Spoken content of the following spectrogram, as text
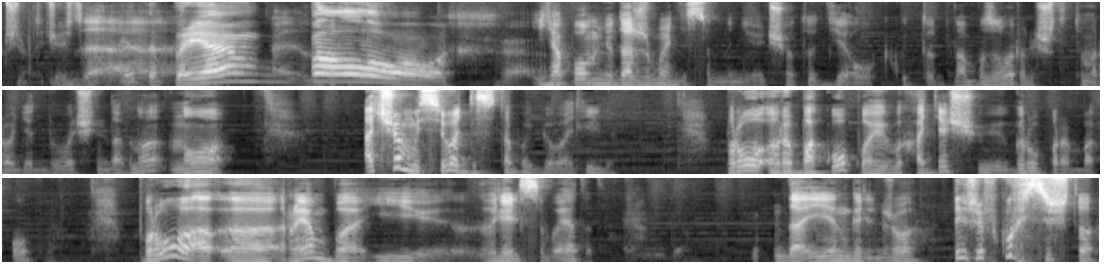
четвертой части. Да. Это прям Э, плохо. Я помню, даже Мэдисон на нее что-то делал, какой-то обзор или что-то вроде, это было очень давно. Но о чем мы сегодня с тобой говорили? Про Робокопа и выходящую игру по Робокопу. Про э, Рэмбо и рельсовый этот. Да, и Энгри Джо. Ты же в курсе, что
